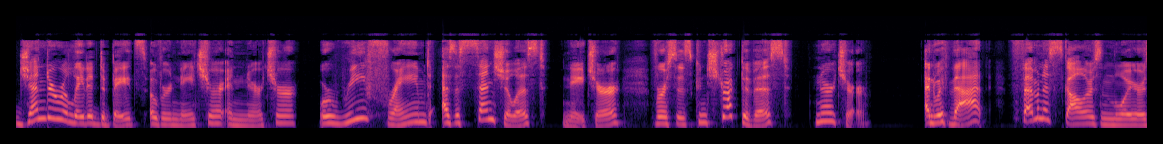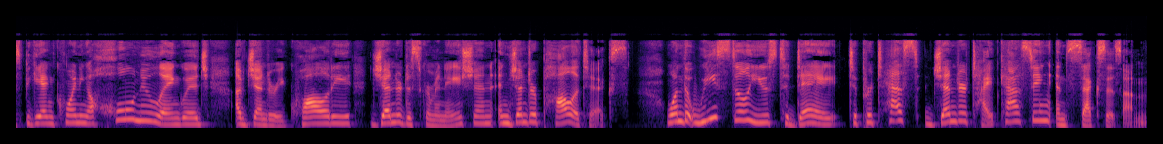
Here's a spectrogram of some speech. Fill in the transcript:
gender related debates over nature and nurture were reframed as essentialist nature versus constructivist nurture. And with that, feminist scholars and lawyers began coining a whole new language of gender equality, gender discrimination, and gender politics, one that we still use today to protest gender typecasting and sexism.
